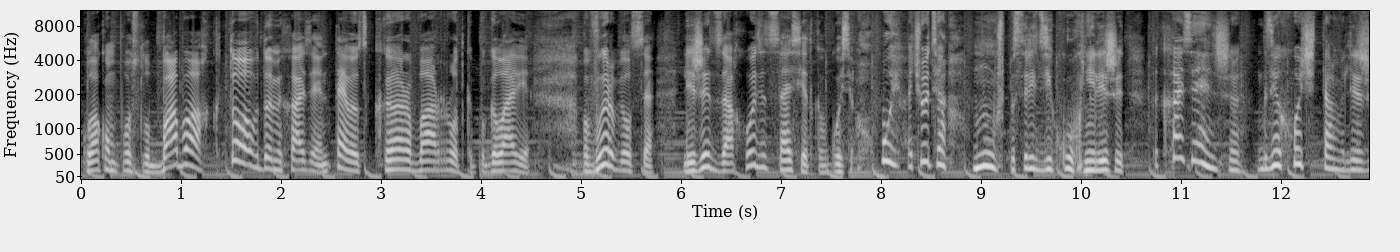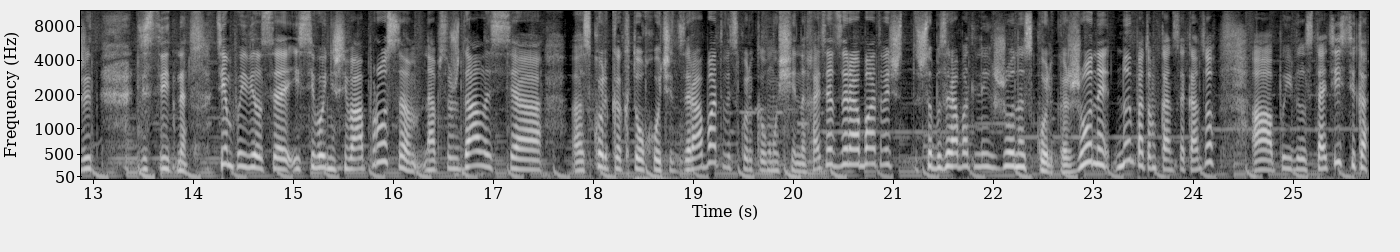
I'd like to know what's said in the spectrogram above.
кулаком по столу. Бабах! Кто в доме хозяин? Та его сковородкой по голове. Вырубился, лежит, заходит соседка в гости. Ой, а что у тебя муж посреди кухни лежит? Так хозяин же, где хочет, там лежит. Действительно. Тем появился из сегодняшнего опроса, обсуждалось, э, э, сколько кто хочет зарабатывать, сколько мужчины хотят зарабатывать, чтобы зарабатывали их жены, сколько жены. Ну и потом, конце концов, а, появилась статистика,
